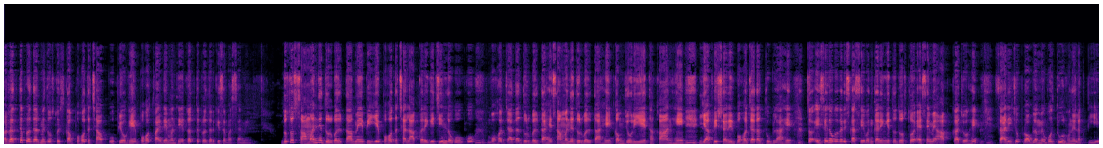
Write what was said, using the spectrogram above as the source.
रक्त प्रदर में दोस्तों इसका बहुत अच्छा उपयोग है, बहुत फ़ायदेमंद है रक्त प्रदर की समस्या में। दोस्तों, सामान्य दुर्बलता में भी ये बहुत अच्छा लाभ करेगी। जिन लोगों को बहुत ज़्यादा दुर्बलता है, सामान्य दुर्बलता है, कमज़ोरी है, थकान है, या फिर शरीर बहुत ज़्यादा दुबला है तो ऐसे लोग अगर इसका सेवन करेंगे तो दोस्तों, ऐसे में आपका जो है, सारी जो प्रॉब्लम है, वो दूर होने लगती है।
